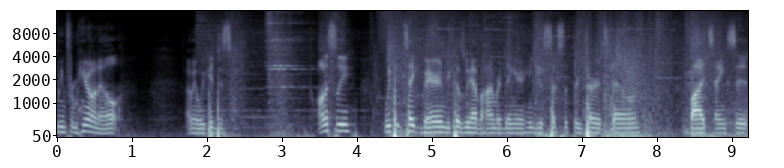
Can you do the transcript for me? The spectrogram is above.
I mean, from here on out, I mean, we could just... Honestly, we could take Baron because we have a Heimerdinger. He just sets the three turrets down. Vi tanks it.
